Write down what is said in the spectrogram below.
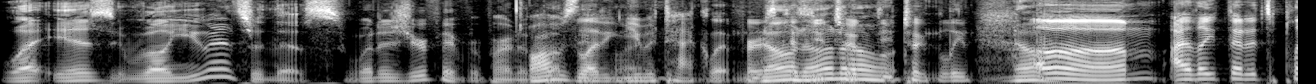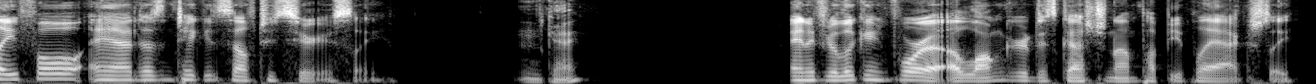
what is? Well, you answered this. What is your favorite part of? Oh, I was letting you tackle it first. No, no, you took, no. You took the lead. No. Um, I like that it's playful and doesn't take itself too seriously. Okay. And if you're looking for a, a longer discussion on puppy play, actually,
